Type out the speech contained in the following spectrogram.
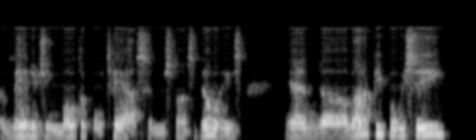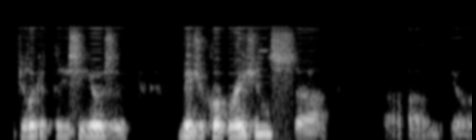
of managing multiple tasks and responsibilities. And uh, a lot of people we see, if you look at the CEOs of major corporations, uh, um, you know,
